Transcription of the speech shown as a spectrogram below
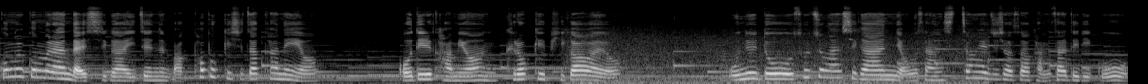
꾸물꾸물한 날씨가 이제는 막 퍼붓기 시작하네요. 어딜 가면 그렇게 비가 와요. 오늘도 소중한 시간 영상 시청해주셔서 감사드리고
